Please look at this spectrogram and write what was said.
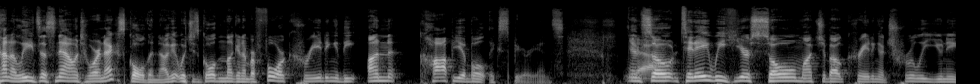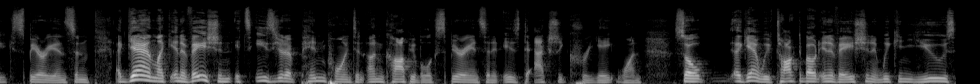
kind of leads us now into our next golden nugget, which is golden nugget number four, creating the uncopyable experience. And Yeah. so today we hear so much about creating a truly unique experience. And again, like innovation, it's easier to pinpoint an uncopyable experience than it is to actually create one. So again, we've talked about innovation and we can use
